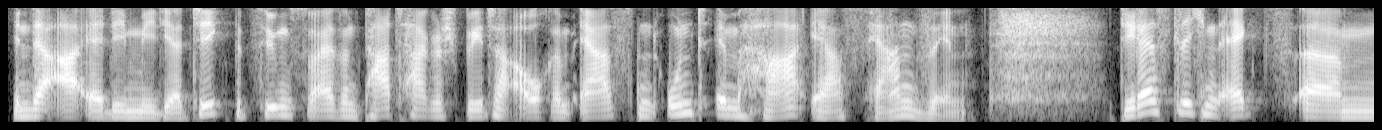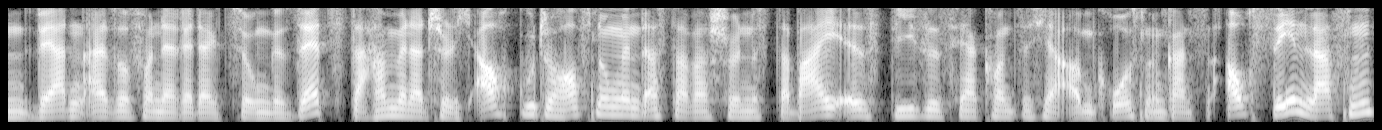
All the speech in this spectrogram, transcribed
in der ARD Mediathek, beziehungsweise ein paar Tage später auch im ersten und im HR Fernsehen. Die restlichen Acts ähm, werden also von der Redaktion gesetzt. Da haben wir natürlich auch gute Hoffnungen, dass da was Schönes dabei ist. Dieses Jahr konnte sich ja im Großen und Ganzen auch sehen lassen.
